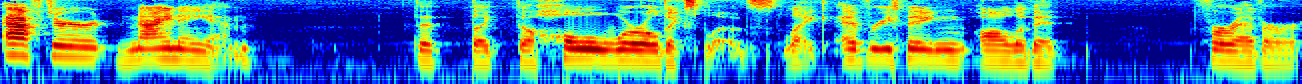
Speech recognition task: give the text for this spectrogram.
after 9 a.m., that like the whole world explodes. Like everything, all of it, forever.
